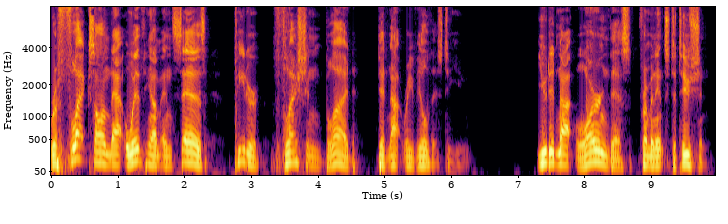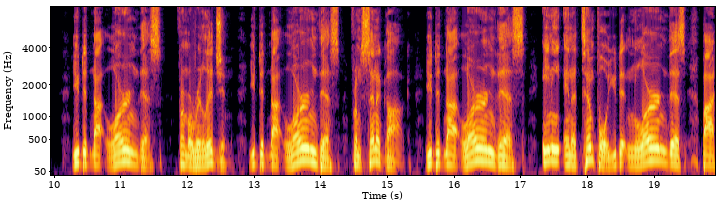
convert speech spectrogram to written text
reflects on that with him and says, Peter, flesh and blood did not reveal this to you. You did not learn this from an institution. You did not learn this from a religion. You did not learn this from synagogue. You did not learn this any in a temple. You didn't learn this by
